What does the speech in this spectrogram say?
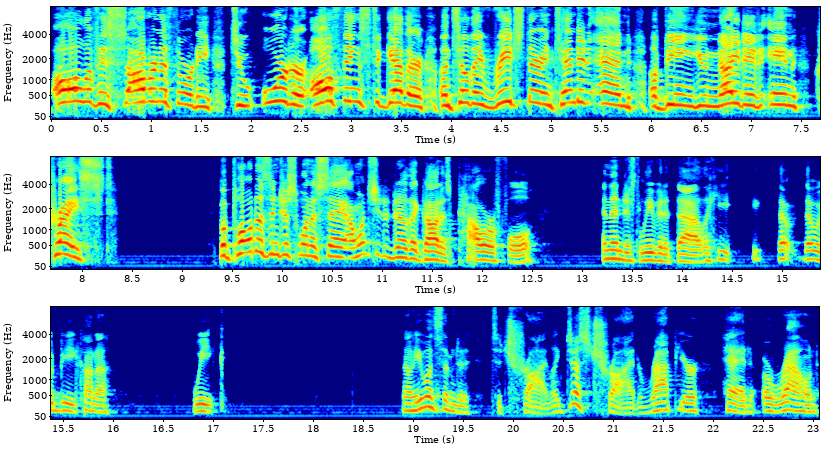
all of his sovereign authority to order all things together until they reach their intended end of being united in Christ. But Paul doesn't just want to say, I want you to know that God is powerful, and then just leave it at that. Like he, he that, that would be kind of weak. No, he wants them to, to try, like just try to wrap your head around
